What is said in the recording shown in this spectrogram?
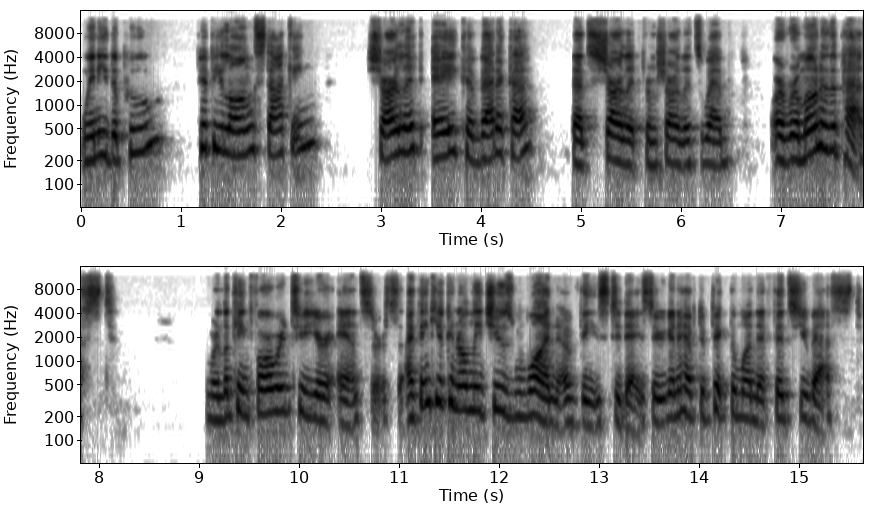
Winnie the Pooh, Pippi Longstocking, Charlotte A. Cavatica, that's Charlotte from Charlotte's Web, or Ramona the Pest? We're looking forward to your answers. I think you can only choose one of these today, so you're going to have to pick the one that fits you best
